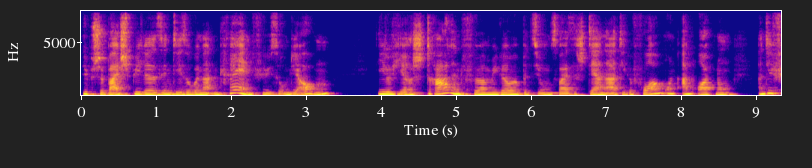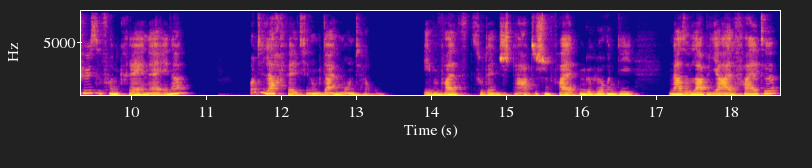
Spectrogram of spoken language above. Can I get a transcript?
Typische Beispiele sind die sogenannten Krähenfüße um die Augen, die durch ihre strahlenförmige bzw. sternartige Form und Anordnung an die Füße von Krähen erinnern und die Lachfältchen um deinen Mund herum. Ebenfalls zu den statischen Falten gehören die Nasolabialfalte,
